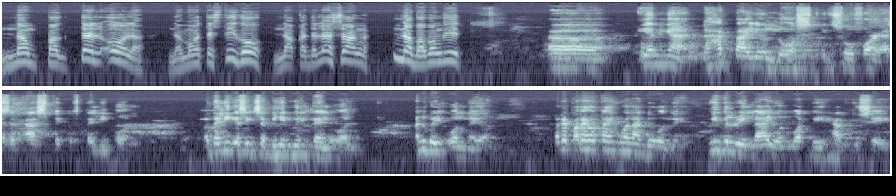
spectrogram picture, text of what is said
ng pag-tell all ng mga testigo na kadalasang nababanggit. uh, yan nga, lahat tayo lost in so far as an aspect of telling all. Madali kasing sabihin, will tell all. Ano ba yung all na yun? Pare-pareho tayong wala doon eh. We will rely on what they have to say.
